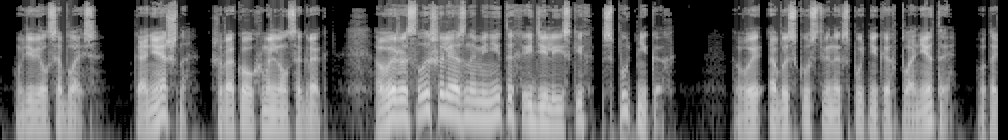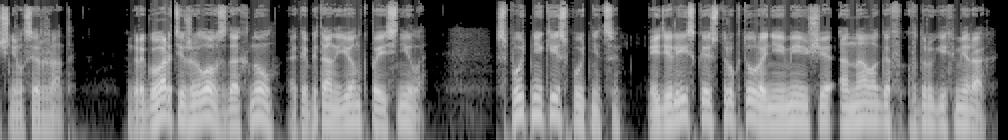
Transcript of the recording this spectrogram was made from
— удивился Блайс. «Конечно», — широко ухмыльнулся Грег. «Вы же слышали о знаменитых идиллийских спутниках?» «Вы об искусственных спутниках планеты?» — уточнил сержант. Грегуар тяжело вздохнул, а капитан Йонг пояснила. «Спутники и спутницы. Идиллийская структура, не имеющая аналогов в других мирах.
